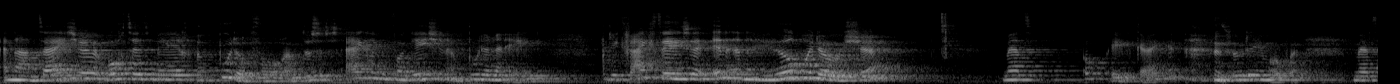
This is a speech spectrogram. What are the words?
En na een tijdje wordt dit meer een poedervorm. Dus het is eigenlijk een foundation en poeder in één. Je krijgt deze in een heel mooi doosje met, oh even kijken, zo doe je hem open. Met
